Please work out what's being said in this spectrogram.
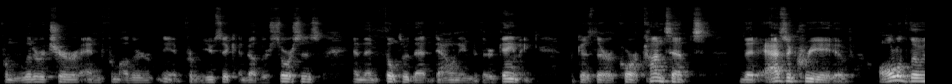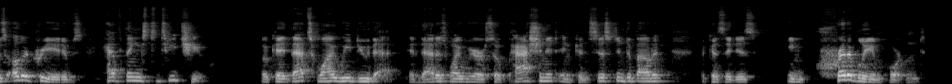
from literature, and from other you know, from music and other sources, and then filter that down into their gaming? Because there are core concepts that, as a creative, all of those other creatives have things to teach you. Okay, that's why we do that, and that is why we are so passionate and consistent about it. Because it is incredibly important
